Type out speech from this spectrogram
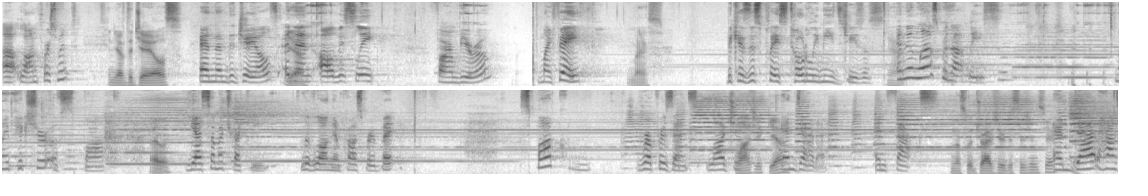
Uh, law enforcement, And you have the jails. and then the jails, and Yeah. then obviously Farm Bureau. My faith, Nice. because this place totally needs Jesus. Yeah. And then last but not least, my picture of Spock. Yes, I'm a Trekkie, live long and prosper, but Spock represents logic, Logic, yeah. and data and facts. and that's what drives your decisions here. And that has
